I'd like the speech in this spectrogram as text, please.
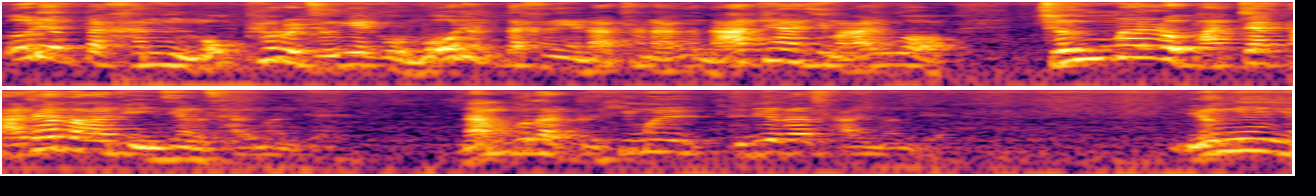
어렵다 하는 목표를 정했고 뭐 어렵다 하는 게 나타나고 나태하지 말고 정말로 바짝 다 잡아가지고 인생을 살면 돼. 남보다 더 힘을 들여가 살면 돼. 명령이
